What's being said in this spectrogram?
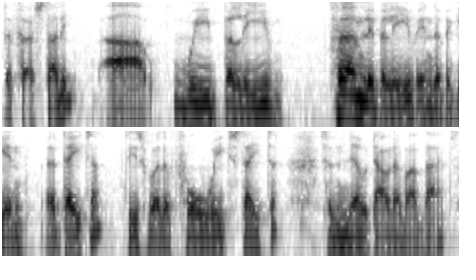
the first study, uh, we believe, firmly believe in the Begin uh, data these were the four weeks data, so no doubt about that.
